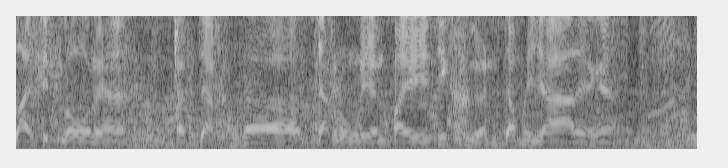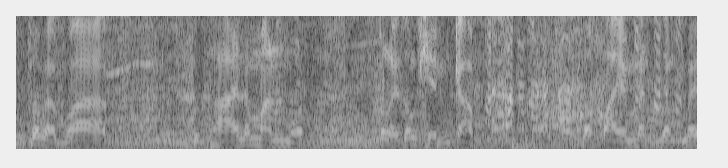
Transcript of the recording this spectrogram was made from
หลายสิบโลเลยฮะแบบจากเอ่อจากโรงเรียนไปที่เขื่อนเจ้าพระยาอะไรอย่างเงี้ยก็แบบว่าสุดท้ายน้ำมันหมดก็เลยต้องเข็นกลับ แล้วไปมันยังไม่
